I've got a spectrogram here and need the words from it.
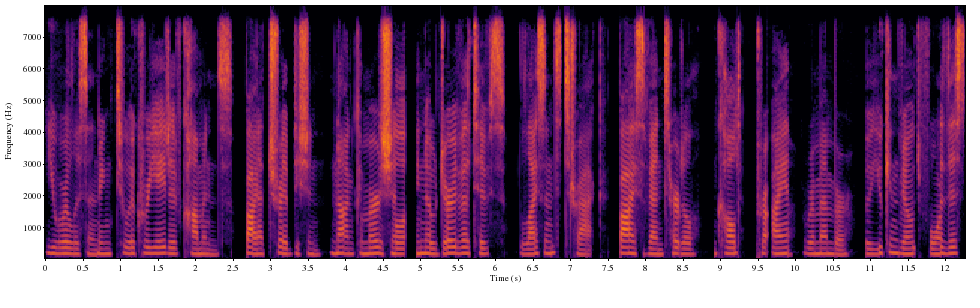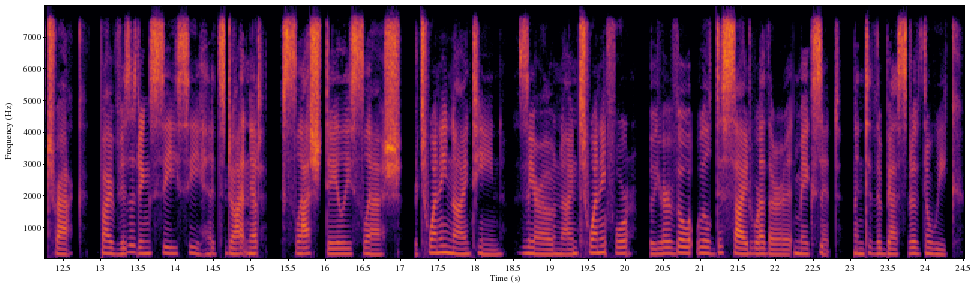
You were listening to a Creative Commons by attribution, non-commercial, no derivatives, licensed track by Sven Turtle called Pariah. Remember, you can vote for this track by visiting cchits.net slash daily slash 2019 0924. Your vote will decide whether it makes it into the best of the week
